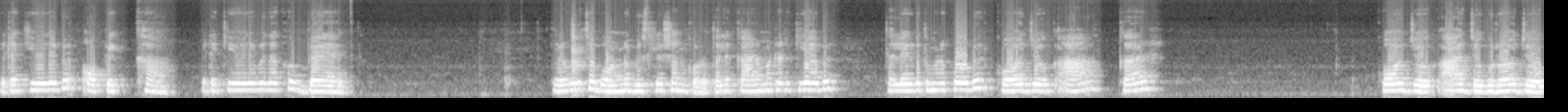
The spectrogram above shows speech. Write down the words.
এটা কি হয়ে যাবে? অপেক্ষা। এটা কি হয়ে যাবে দেখো? ব্যাগ। এবার বলছে বর্ণ বিশ্লেষণ করো, তাহলে কার মাটার কি হবে? তাহলে এগুলো তোমরা করবে ক যোগ আ কার? ক যোগ আ যোগ র যোগ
